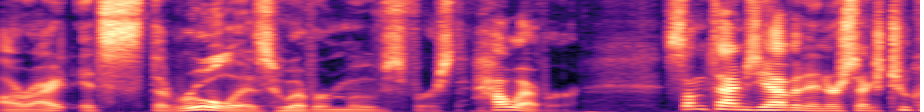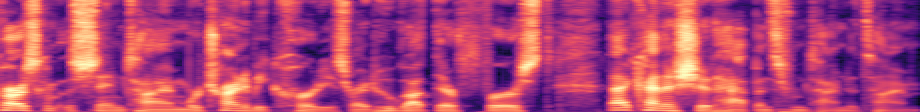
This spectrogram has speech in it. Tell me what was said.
all right, it's the rule is whoever moves first. However, sometimes you have an intersection, two cars come at the same time. We're trying to be courteous, right? Who got there first? That kind of shit happens from time to time.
